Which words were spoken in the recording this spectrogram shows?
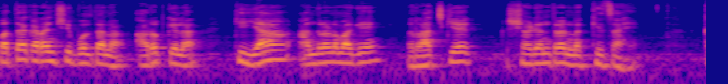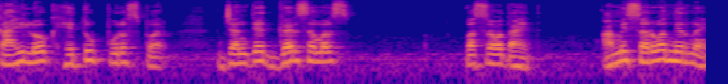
पत्रकारांशी बोलताना आरोप केला की या आंदोलनामागे राजकीय षडयंत्र नक्कीच आहे. काही लोक हेतू पुरस्पर जनतेत गैरसमज पसरवत आहेत. आम्ही सर्व निर्णय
